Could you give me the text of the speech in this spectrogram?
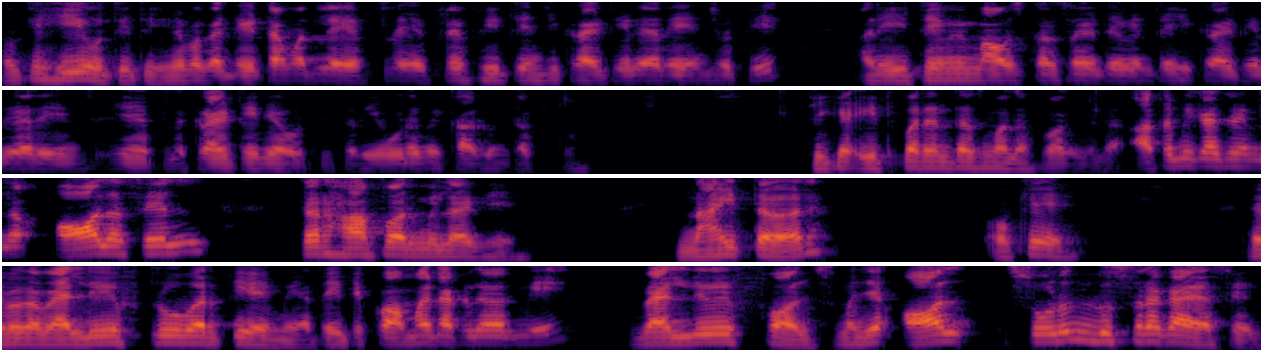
ओके ही होती ती. हे बघा डेटामधले एफ एफ एफ ही त्यांची क्रायटेरिया रेंज होती. आणि इथे मी माउस कर्सर ठेवीन तर ही क्रायटेरिया रेंज हे आपलं क्रायटेरिया होती. तर एवढं मी काढून टाकतो. ठीक आहे इथपर्यंतच मला फॉर्म्युला आता मी काय सांगितलं? ऑल असेल तर हा फॉर्म्युला घे. नाहीतर ओके हे बघा व्हॅल्यू इफ ट्रू वरती आहे मी. आता इथे कॉमा टाकल्यावर मी व्हॅल्यू इफ फॉल्स म्हणजे ऑल सोडून दुसरं काय असेल?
